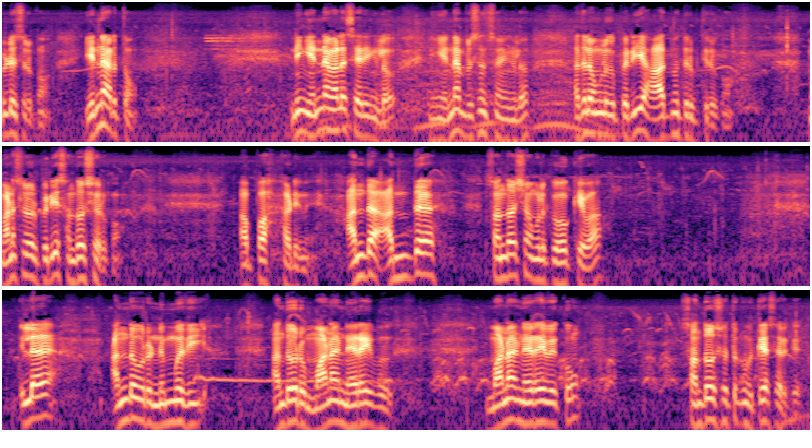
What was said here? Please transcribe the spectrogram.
வீடியோஸ் இருக்கும். என்ன அர்த்தம்? நீங்கள் என்ன வேலை செய்கிறீங்களோ நீங்கள் என்ன பிஸ்னஸ் செய்வீங்களோ அதில் உங்களுக்கு பெரிய ஆத்ம திருப்தி இருக்கும். மனசில் ஒரு பெரிய சந்தோஷம் இருக்கும். அப்பா அப்படின்னு. அந்த அந்த சந்தோஷம் உங்களுக்கு ஓகேவா? இல்லை அந்த ஒரு நிம்மதி அந்த ஒரு மன நிறைவு மன நிறைவுக்கும் சந்தோஷத்துக்கும் வித்தியாசம் இருக்குது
